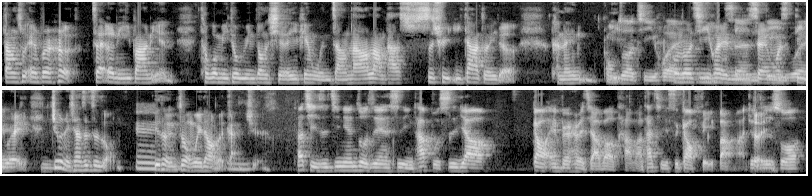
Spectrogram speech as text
当初 Amber Heard 在二零一八年透过 Me Too 运动写了一篇文章，然后让他失去一大堆的可能工作机会、工作机会、名声或是地位，嗯，就有点像是这种，有点这种味道的感觉。他其实今天做这件事情，他不是要。告 Amber Heard 家暴他嘛？他其实是告诽谤嘛，就是说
